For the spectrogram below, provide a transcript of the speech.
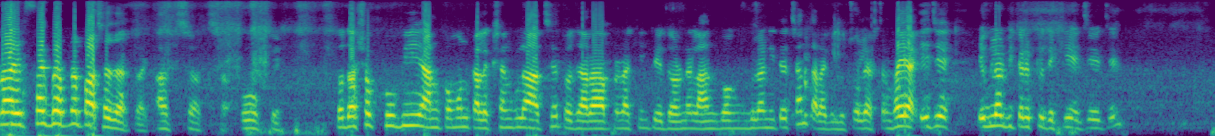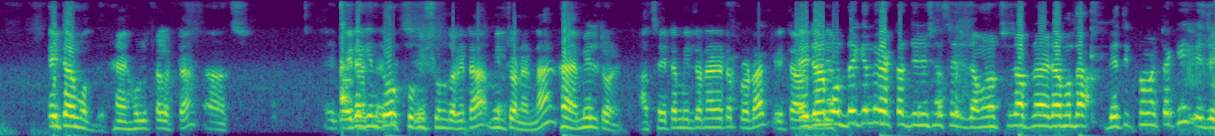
প্রাইস থাকবে আপনার পাঁচ হাজার টাকা। আচ্ছা আচ্ছা ওকে তো দর্শক খুবই আনকমন কালেকশনগুলো আছে। তো যারা আপনারা কিন্তু এই ধরনের লাঞ্চ বক্সগুলো নিতে চান তারা কিন্তু চলে আসতেন ভাইয়া এই যে এগুলোর ভিতরে একটু দেখি এই যে এই যে এইটার মধ্যে। হ্যাঁ হলুদ কালারটা আচ্ছা। এটা কিন্তু খুবই সুন্দর। এটা মিল্টনের না? হ্যাঁ মিল্টনের আচ্ছা এটা মিল্টনের একটা প্রোডাক্ট এটা এটার মধ্যে কিন্তু একটা জিনিস আছে যেমন হচ্ছে যে আপনার এটার মধ্যে ব্যতিক্রম একটা কি? এই যে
